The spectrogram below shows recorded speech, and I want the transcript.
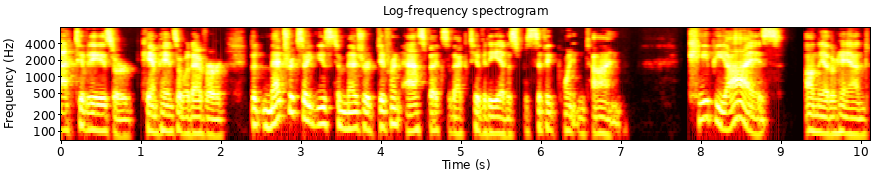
activities or campaigns or whatever, but metrics are used to measure different aspects of activity at a specific point in time. KPIs, on the other hand,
